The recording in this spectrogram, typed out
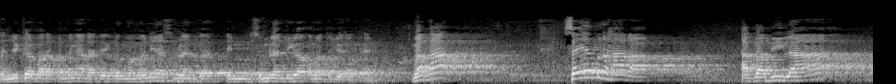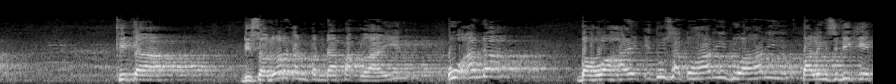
dan juga para pendengar radio Gema 93,7 FM. Maka saya berharap apabila kita disodorkan pendapat lain, oh ada bahwa haid itu satu hari, dua hari paling sedikit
